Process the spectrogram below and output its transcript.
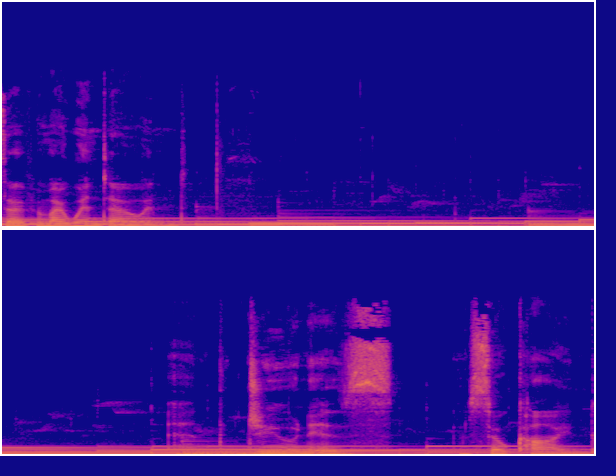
So I opened my window and and June is so kind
